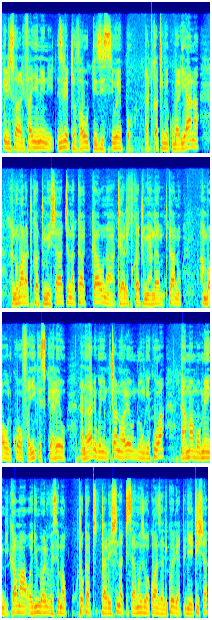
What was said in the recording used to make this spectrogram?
ili swala lifanye nini, zile tofauti zisiwepo na tukaa tumekubaliana, na ndio maana tukaa tumesha tena kaa kikao na tayari tukaa tumeandaa mkutano ambao ulikuwa ufanyike siku ya leo, na nadhani kwenye mkutano wa leo ndio ungekuwa na mambo mengi kama wajumbe walivyosema. Kutoka tarehe 29 ya mwezi wa kwanza, ni kweli hatujaitisha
